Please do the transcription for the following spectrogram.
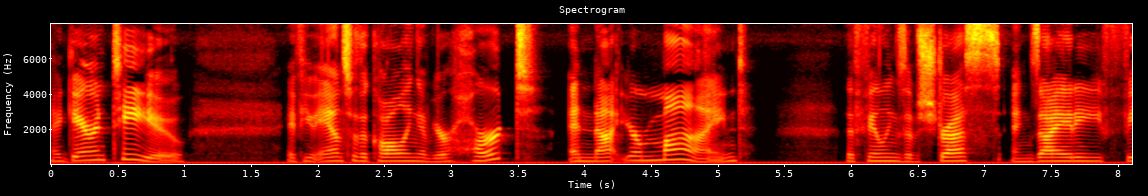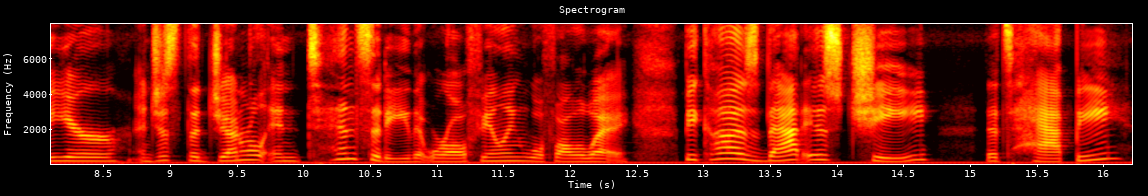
I guarantee you, if you answer the calling of your heart and not your mind, the feelings of stress, anxiety, fear, and just the general intensity that we're all feeling will fall away because that is chi that's happy,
